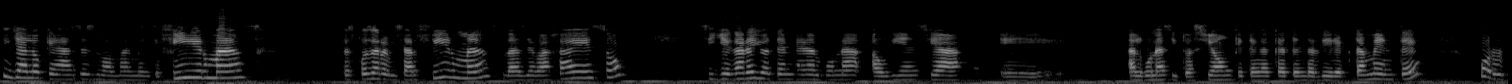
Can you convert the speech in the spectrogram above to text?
Y ya lo que haces normalmente firmas, después de revisar firmas, das de baja eso. Si llegara yo a tener alguna audiencia, eh, alguna situación que tenga que atender directamente, por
